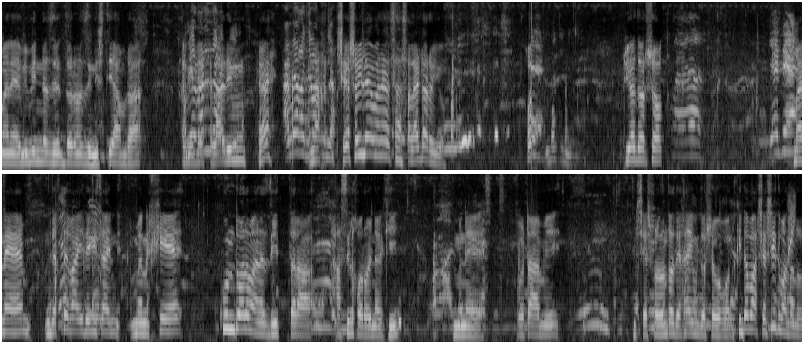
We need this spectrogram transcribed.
মানে বিভিন্ন ধরনের জিনিস দিয়ে আমরা আগে দিয়ে খেলা দিমু হ্যাঁ শেষ হইলে মানে সালাইটা রইও। প্রিয় দর্শক মানে দেখতে পাই দেখি চাই মানে সে কোন দল মানে জিত তারা হাসিল করেন আর কি? মানে ওটা আমি শেষ পর্যন্ত দেখাই দর্শক কিন্তু শেষই তোমার আমি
